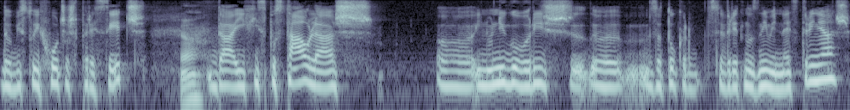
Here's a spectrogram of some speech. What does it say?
da v bistvu jih hočeš preseči, Ja. da jih izpostavljaš uh, in o njih govoriš, uh, zato ker se verjetno z njimi ne strinjaš.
